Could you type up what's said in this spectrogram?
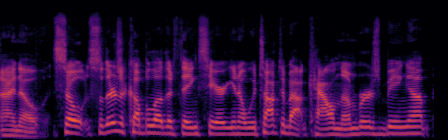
I know. So so there's a couple other things here. You know, we talked about cow numbers being up.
